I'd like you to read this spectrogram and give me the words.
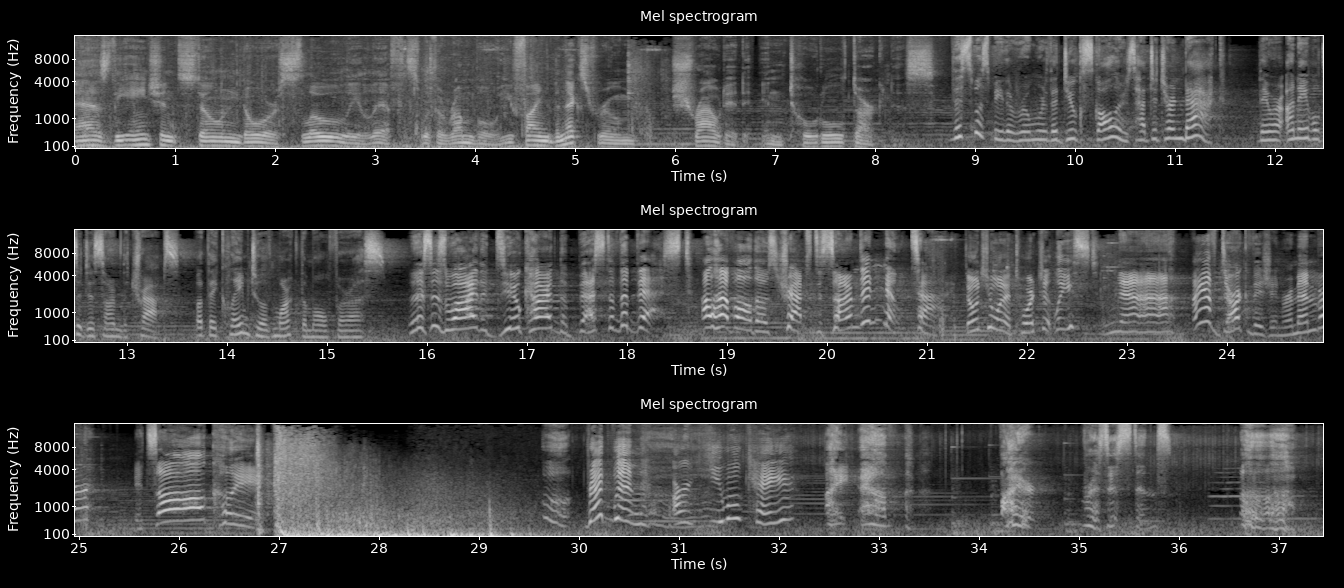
As the ancient stone door slowly lifts with a rumble, you find the next room shrouded in total darkness. This must be the room where the Duke's scholars had to turn back. They were unable to disarm the traps, but they claim to have marked them all for us. This is why the Duke hired the best of the best. I'll have all those traps disarmed in no time. Don't you want a torch at least? Nah, I have dark vision, remember? It's all clear. Are you okay? I am. fire resistance. Ugh.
